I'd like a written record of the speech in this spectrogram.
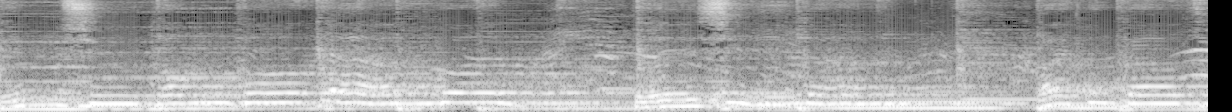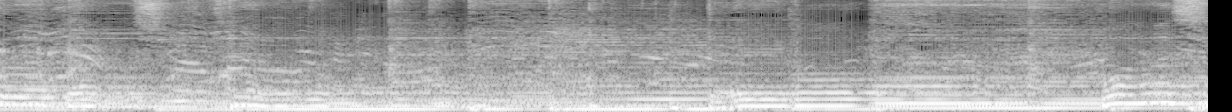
忍受痛苦甘愿，世间爱恨交错，但是错。第五天我是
